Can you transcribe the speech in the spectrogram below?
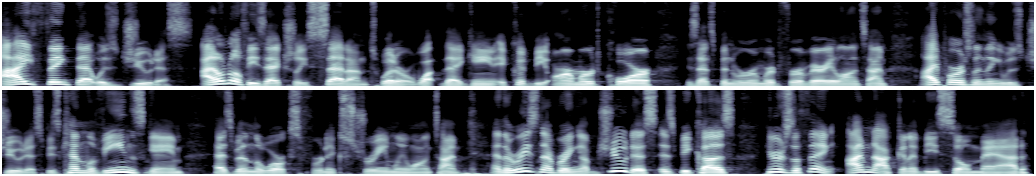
I think that was Judas. I don't know if he's actually said on Twitter what that game, it could be Armored Core, because that's been rumored for a very long time. I personally think it was Judas, because Ken Levine's game game has been in the works for an extremely long time. And the reason I bring up Judas is because here's the thing I'm not going to be so mad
